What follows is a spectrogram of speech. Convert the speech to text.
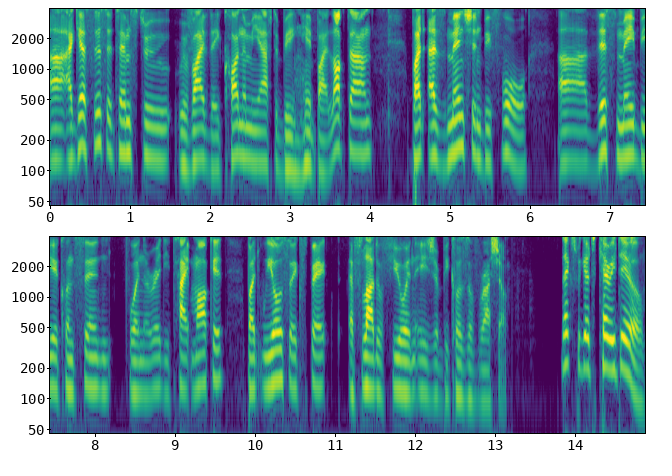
Uh, I guess this attempts to revive the economy after being hit by lockdown. But as mentioned before, uh, this may be a concern for an already tight market, but we also expect a flood of fuel in Asia because of Russia. Next, we go to Kerry Deal.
